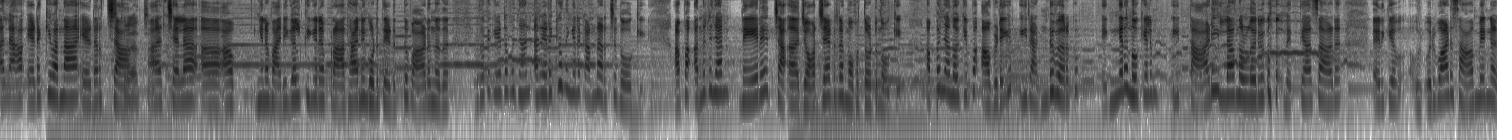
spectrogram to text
അല്ല ആ ഇടയ്ക്ക് വന്ന ആ ഇടർച്ച. ആ ചില ആ, ആ ഇങ്ങനെ വരികൾക്ക് ഇങ്ങനെ പ്രാധാന്യം കൊടുത്ത് എടുത്തു പാടുന്നത് ഇതൊക്കെ കേട്ടപ്പോൾ ഞാൻ അത് ഇടയ്ക്കൊന്ന് ഇങ്ങനെ കണ്ണടച്ച് നോക്കി. അപ്പം എന്നിട്ട് ഞാൻ നേരെ ച- ആ, ജോർജേട്ടന്റെ മുഖത്തോട്ട് നോക്കി. അപ്പം ഞാൻ നോക്കിയപ്പോൾ അവിടെയും ഈ രണ്ടു പേർക്കും എങ്ങനെ നോക്കിയാലും ഈ താടിയില്ല എന്നുള്ളൊരു വ്യത്യാസമാണ് എനിക്ക് ഒ- ഒരുപാട് സാമ്യങ്ങൾ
